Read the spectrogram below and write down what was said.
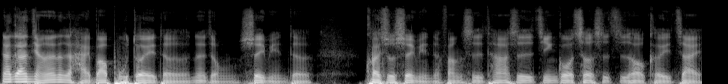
那刚刚讲到那个海豹部队的那种睡眠的快速睡眠的方式，它是经过测试之后，可以在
